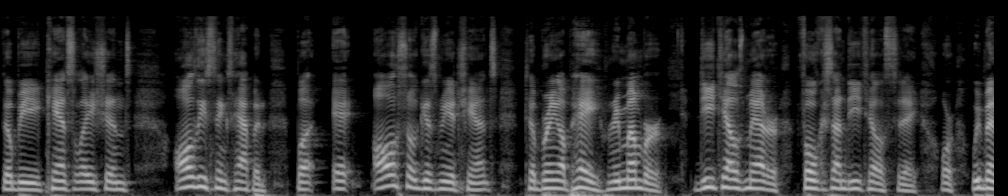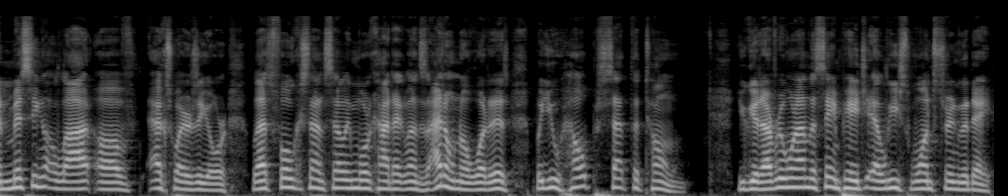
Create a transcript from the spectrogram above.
there'll be cancellations, all these things happen. But it also gives me a chance to bring up hey, remember, details matter. Focus on details today. Or we've been missing a lot of X, Y, or Z. Or let's focus on selling more contact lenses. I don't know what it is, but you help set the tone. You get everyone on the same page at least once during the day.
